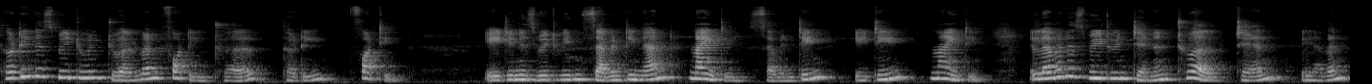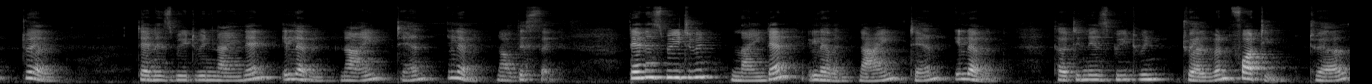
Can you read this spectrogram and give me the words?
13 is between 12 and 14. 12, 13, 14. 18 is between 17 and 19. 17, 18, 19. 11 is between 10 and 12. 10, 11, 12. 10 is between 9 and 11. 9, 10, 11. Now this side. 10 is between 9 and 11. 9, 10, 11. 13 is between 12 and 14. 12,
